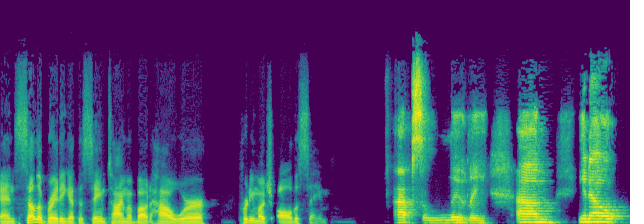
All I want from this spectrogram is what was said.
and celebrating at the same time about how we're pretty much all the same? Absolutely. Um, you know,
